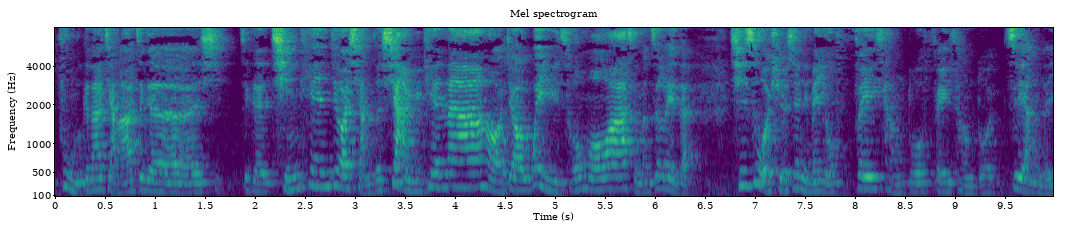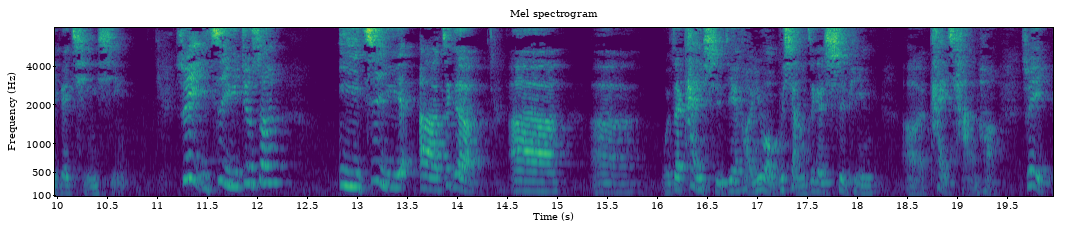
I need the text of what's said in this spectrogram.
父母跟他讲啊，这个这个晴天就要想着下雨天呐、啊，哈，叫未雨绸缪啊，什么之类的。其实我学生里面有非常多非常多这样的一个情形，所以以至于就是说，以至于啊、呃、这个呃呃我在看时间哈，因为我不想这个视频呃太长哈，所以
